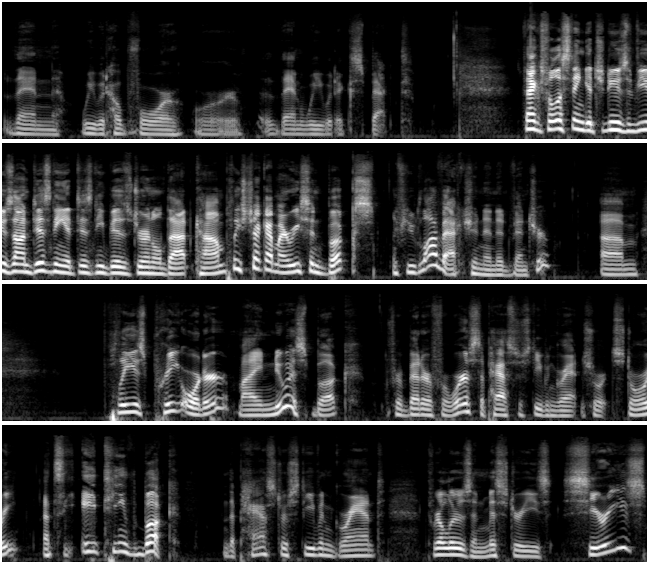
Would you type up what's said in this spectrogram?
than we would hope for or than we would expect. Thanks for listening. Get your news and views on Disney at DisneyBizJournal.com. Please check out my recent books if you love action and adventure. Um, please pre order my newest book, For Better or for Worse, a Pastor Stephen Grant short story. That's the 18th book in the Pastor Stephen Grant Thrillers and Mysteries series.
